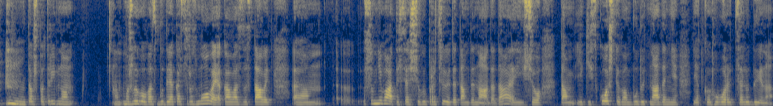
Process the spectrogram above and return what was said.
Тож потрібно. Можливо, у вас буде якась розмова, яка вас заставить ем, сумніватися, що ви працюєте там, де треба, да? і що там якісь кошти вам будуть надані, як говорить ця людина.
